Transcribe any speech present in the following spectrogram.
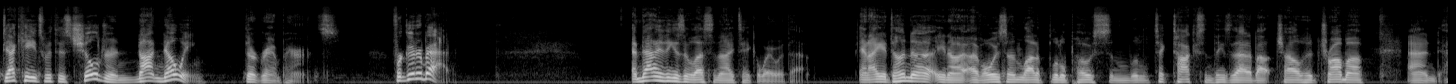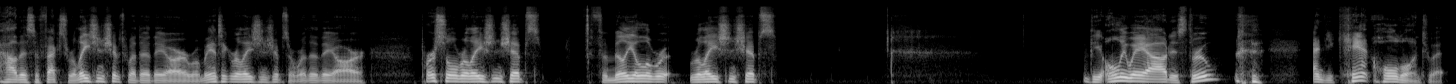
decades with his children not knowing their grandparents for good or bad. And that i think is a lesson i take away with that and I had done, uh, you know, I've always done a lot of little posts and little TikToks and things like that about childhood trauma and how this affects relationships, whether they are romantic relationships or whether they are personal relationships, familial re- relationships. The only way out is through, and you can't hold on to it.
